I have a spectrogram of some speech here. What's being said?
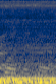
Beautiful, I think. Uh,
